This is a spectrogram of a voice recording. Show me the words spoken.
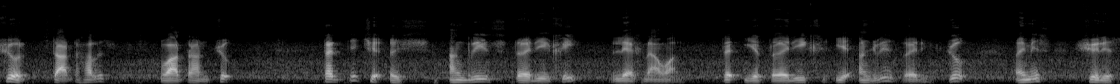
شُر ژاٹہٕ حالَس واتان چھُ تَتہِ تہِ چھِ أسۍ انٛگریٖز تٲریٖخٕے لیکھناوان تہٕ یہِ تٲریٖخ یہِ انٛگریٖز تٲریٖخ چھُ أمِس شُرِس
